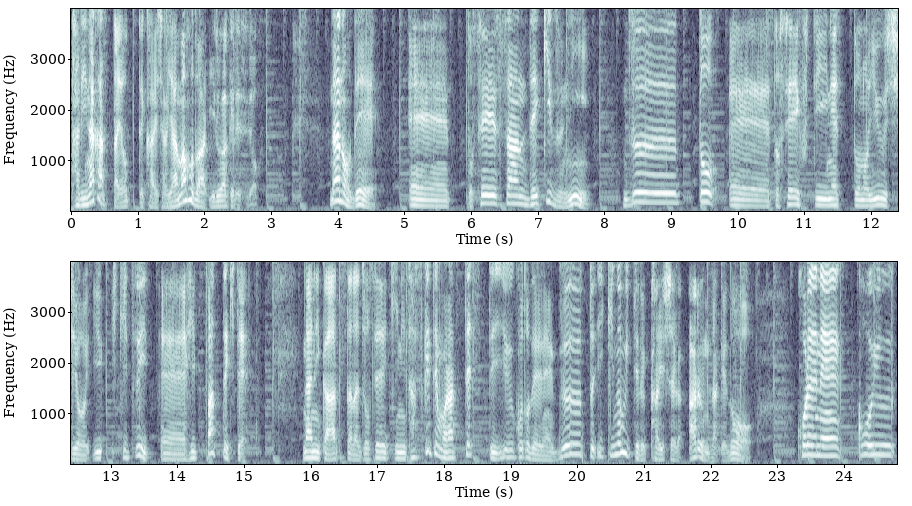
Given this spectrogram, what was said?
足りなかったよって会社が山ほどいるわけですよ。なので、えー、っと生産できずにずっと,、えー、っとセーフティーネットの融資を引き継い、えー、引っ張ってきて何かあったら助成金に助けてもらってっていうことでねずっと生き延びてる会社があるんだけどこれねこういう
